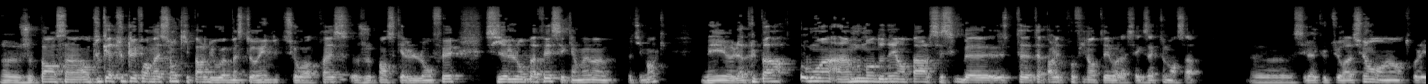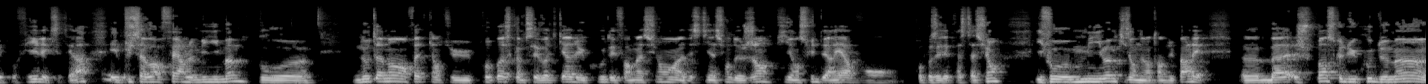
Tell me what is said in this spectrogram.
je pense, hein, en tout cas, toutes les formations qui parlent du webmastering sur WordPress, je pense qu'elles l'ont fait. Si elles l'ont pas fait, c'est quand même un petit manque. Mais la plupart, au moins à un moment donné, en parlent. As parlé de profilanté, voilà, c'est exactement ça. Euh, c'est la culturation hein, entre les profils, etc. Et puis savoir faire le minimum pour, euh, notamment en fait quand tu proposes, comme c'est votre cas, du coup, des formations à destination de gens qui ensuite derrière vont proposer des prestations, il faut au minimum qu'ils en aient entendu parler. Euh, bah, je pense que du coup demain,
